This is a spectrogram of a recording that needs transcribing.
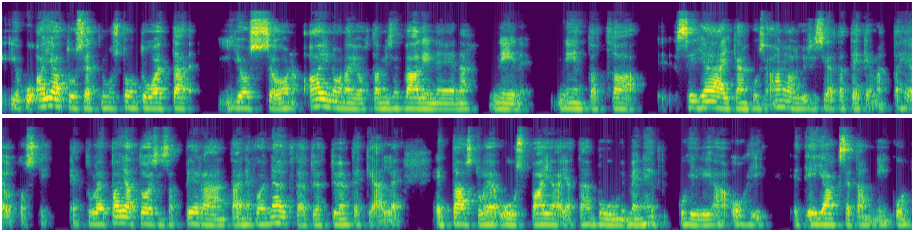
joku ajatus, että musta tuntuu, että jos se on ainoana johtamisen välineenä, niin niin tota, se jää ikään kuin se analyysi sieltä tekemättä helposti. Että tulee paja toisensa perään tai ne voi näyttäytyä työntekijälle, että taas tulee uusi paja ja tämä buumi menee pikkuhiljaa ohi. Että ei jakseta, niin kuin,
